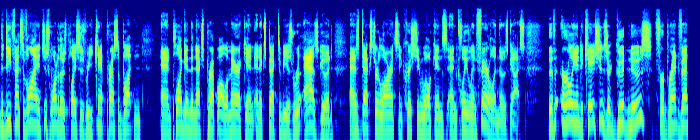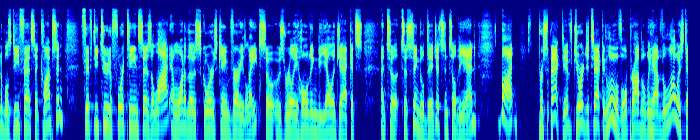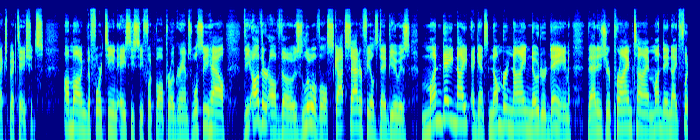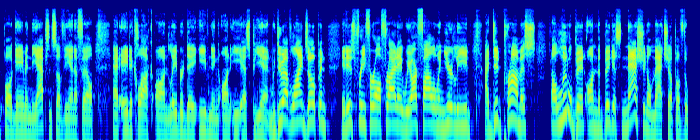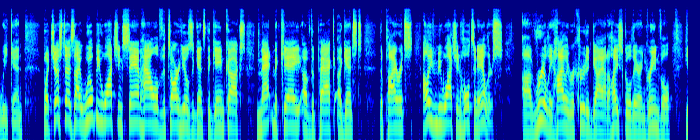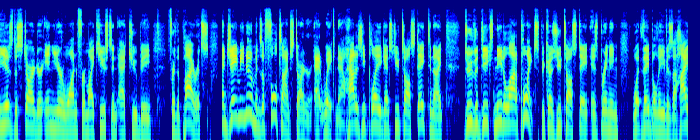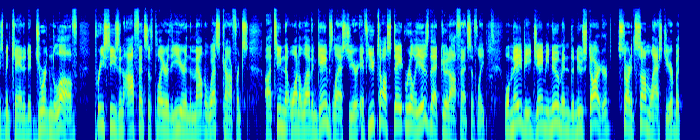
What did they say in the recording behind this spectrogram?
the defensive line is just one of those places where you can't press a button and plug in the next prep All American and expect to be as, as good as Dexter Lawrence and Christian Wilkins and Clelin Ferrell and those guys. The early indications are good news for Brent Venables' defense at Clemson. 52 to 14 says a lot, and one of those scores came very late, so it was really holding the Yellow Jackets until to single digits until the end. But perspective, Georgia Tech and Louisville probably have the lowest expectations among the 14 ACC football programs. We'll see how the other of those, Louisville, Scott Satterfield's debut is Monday night against number nine Notre Dame. That is your prime time Monday night football game in the absence of the NFL at 8 o'clock on Labor Day evening on ESPN. We do have lines open. It is free for all Friday. We are following your lead. I did promise a little bit on the biggest national matchup of the weekend. But just as I will be watching Sam Howell of the Tar Heels against the Gamecocks, Matt McKay of the Pack against the Pirates, I'll even be watching Holton Ahlers a really highly recruited guy out of high school there in Greenville. He is the starter in year one for Mike Houston at QB for the Pirates. And Jamie Newman's a full time starter at Wake now. How does he play against Utah State tonight? Do the Deacs need a lot of points because Utah State is bringing what they believe is a Heisman candidate, Jordan Love, preseason Offensive Player of the Year in the Mountain West Conference, a team that won 11 games last year. If Utah State really is that good offensively, well, maybe Jamie Newman, the new starter, started some last year, but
